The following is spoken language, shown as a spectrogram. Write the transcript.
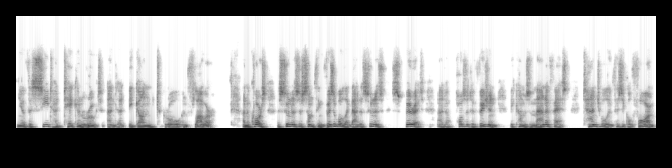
you know, the seed had taken root and had begun to grow and flower. And of course, as soon as there's something visible like that, as soon as spirit and a positive vision becomes manifest, tangible in physical form,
